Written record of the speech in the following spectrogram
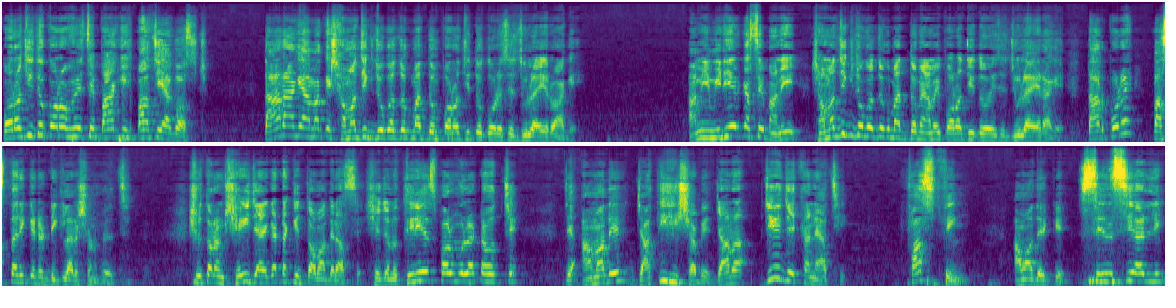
পরাজিত করা হয়েছে পাঁচ- পাঁচই আগস্ট। তার আগে আমাকে সামাজিক যোগাযোগ মাধ্যম পরাজিত করেছে জুলাইয়ের আগে। আমি মিডিয়ার কাছে মানে সামাজিক যোগাযোগ মাধ্যমে আমি পরাজিত হয়েছে জুলাইয়ের আগে। তারপরে পাঁচ তারিখ এটা ডিক্লারেশন হয়েছে। সুতরাং সেই জায়গাটা কিন্তু আমাদের আছে। সেজন্য থ্রি এস ফর্মুলাটা হচ্ছে যে আমাদের জাতি হিসাবে যারা যে যেখানে আছি ফার্স্ট থিং আমাদেরকে সিনসিয়ারলি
